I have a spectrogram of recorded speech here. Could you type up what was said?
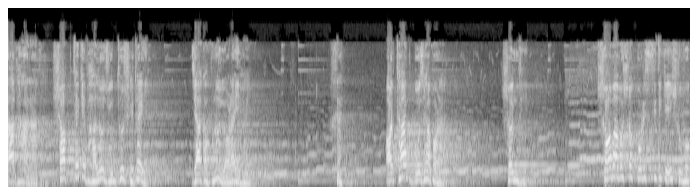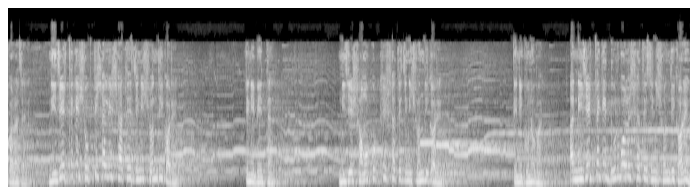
রাধা রাধা। সব থেকে ভালো যুদ্ধ সেটাই, যা কখনো লড়াই হয়নি। অর্থাৎ বোঝাপড়া, সন্ধি। সব আবশ্যক পরিস্থিতিকেই শুভ করা যায়। নিজের থেকে শক্তিশালীর সাথে যিনি সন্ধি করেন, তিনি বিদ্যান। নিজের সমকক্ষের সাথে যিনি সন্ধি করেন, তিনি গুণবান। আর নিজের থেকে দুর্বলের সাথে যিনি সন্ধি করেন,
